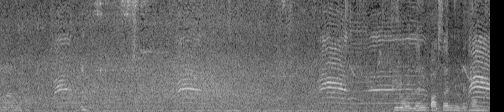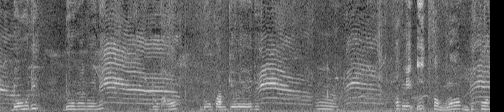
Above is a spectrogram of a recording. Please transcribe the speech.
ให้อืมพี่โรยเล่นปลาเส้นอยู่ในห้อง ดูดิ ดูมาเลยนี่ ดูเขา ดูความเกเรดิพักนี้อึสองรอบทุกคน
